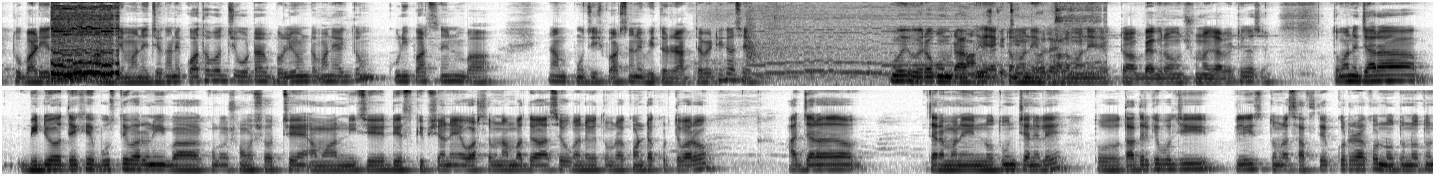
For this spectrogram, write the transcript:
একটু বাড়িয়ে দেবো। যে মানে যেখানে কথা বলছি ওটার ভলিউমটা মানে একদম কুড়ি পার্সেন্ট বা এরকম পঁচিশ পার্সেন্টের ভিতরে রাখতে হবে ঠিক আছে? ওই ওই রকম রাখলে একটা মানে ভালো মানের একটা ব্যাকগ্রাউন্ড শোনা যাবে ঠিক আছে? তো মানে যারা ভিডিও দেখে বুঝতে পারোনি বা কোনো সমস্যা হচ্ছে আমার নিচে ডেসক্রিপশানে হোয়াটসঅ্যাপ নাম্বার দেওয়া আছে ওখান থেকে তোমরা কন্ট্যাক্ট করতে পারো। আর যারা যারা মানে নতুন চ্যানেলে তো তাদেরকে বলছি, প্লিজ তোমরা সাবস্ক্রাইব করে রাখো, নতুন নতুন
